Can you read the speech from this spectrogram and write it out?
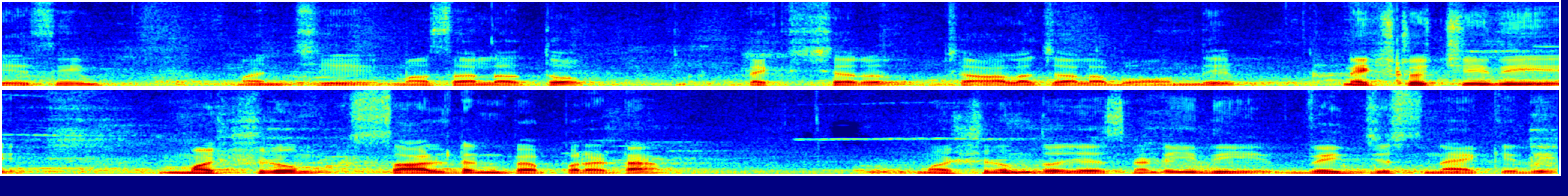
చేసి మంచి మసాలాతో టెక్స్చర్ చాలా చాలా బాగుంది. నెక్స్ట్ వచ్చి ఇది మష్రూమ్ సాల్ట్ అండ్ పెప్పర్ అట. మష్రూమ్తో చేసినట్టు ఇది వెజ్ స్నాక్ ఇది.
